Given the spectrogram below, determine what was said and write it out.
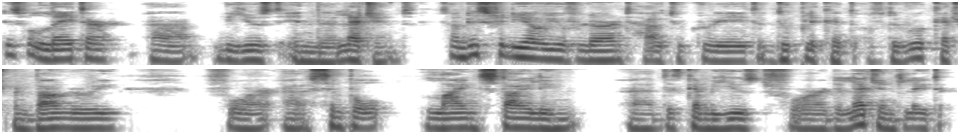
This will later uh, be used in the legend. So in this video you've learned how to create a duplicate of the ruler catchment boundary for simple line styling uh, that can be used for the legend later.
